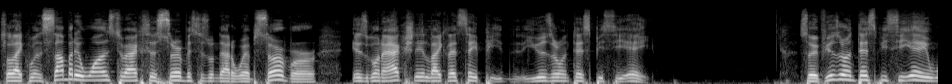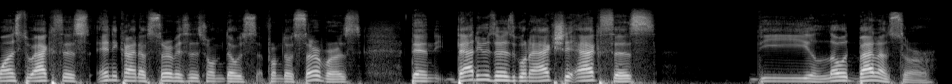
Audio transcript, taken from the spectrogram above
So like when somebody wants to access services on that web server, is going to actually like let's say P user on test PC A. So if user on test PC A wants to access any kind of services from those from those servers, then that user is going to actually access the load balancer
